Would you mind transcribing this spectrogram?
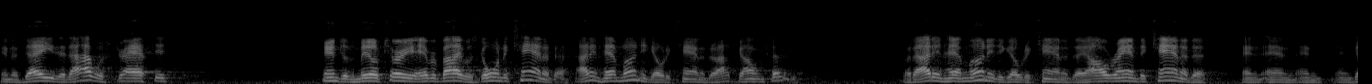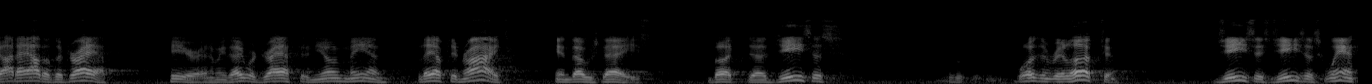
in the day that I was drafted into the military, everybody was going to Canada. I didn't have money to go to Canada. I'd gone too. But I didn't have money to go to Canada. They all ran to Canada and, and, and, and got out of the draft here. And I mean, they were drafting young men left and right in those days. But uh, Jesus wasn't reluctant. Jesus, Jesus went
